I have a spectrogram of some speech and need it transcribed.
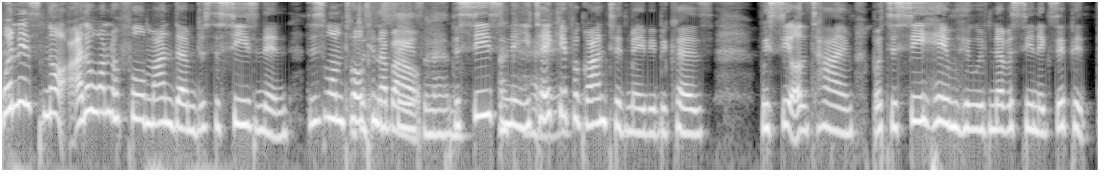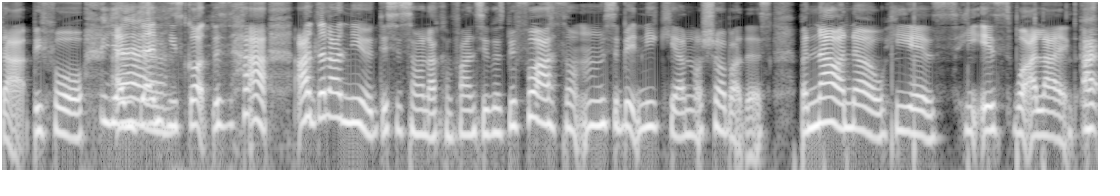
when it's not, I don't want a full mandem. Just the seasoning. This is what I'm talking the about. seasoning. The seasoning. You take it for granted maybe because we see it all the time. But to see him, who we've never seen exhibit that before, and then he's got this. Ha! I then I knew this is someone I can fancy because before I thought mm, it's a bit neaky. I'm not sure about this, but now I know he is. He is what I like. I,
